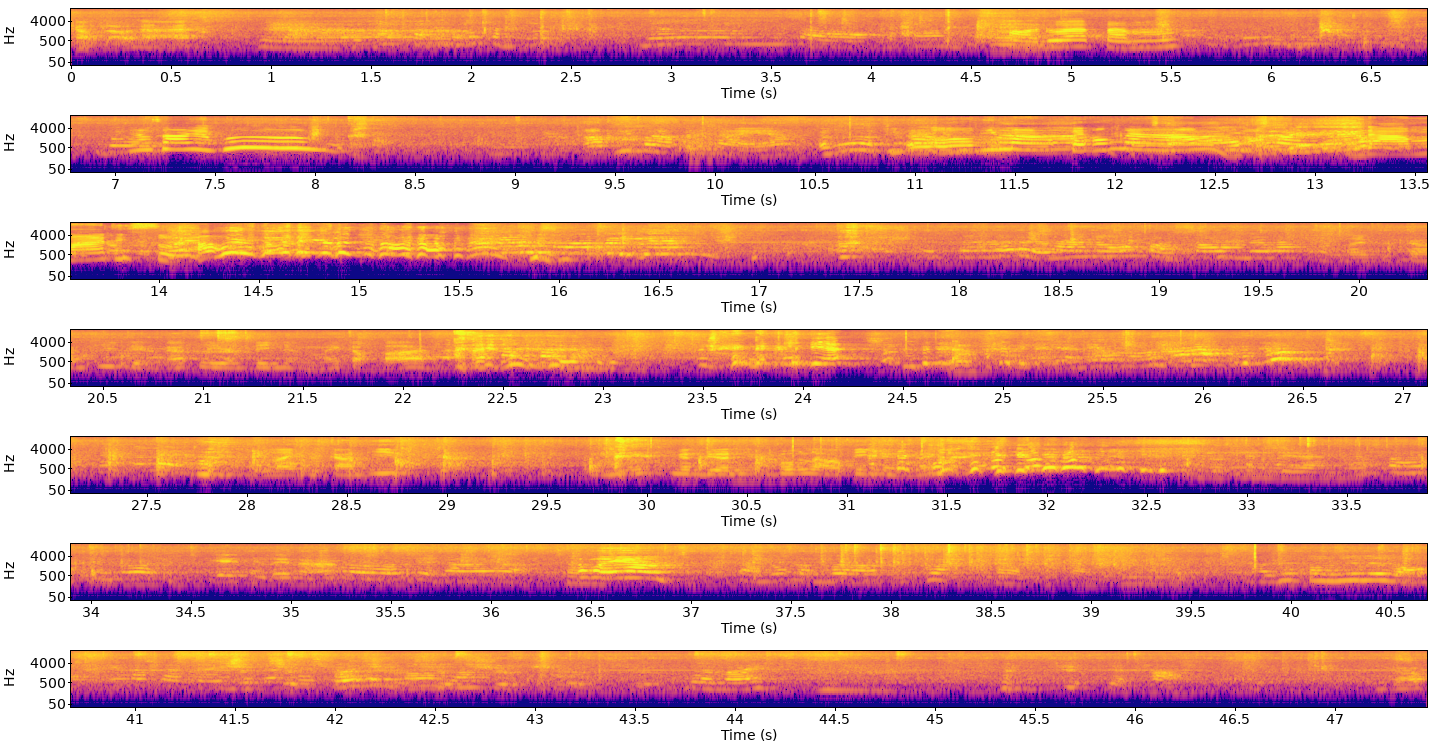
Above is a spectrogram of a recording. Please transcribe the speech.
กลับแล้วนะขอด้วยปั๊มยังชาอยู่พึ่งเอาพี่มาไปไหนอะเออพี่มาไปห้องน้ำดราม่าที่สุดเอาไป็นการที่เด็กนักเรียนตีหนึ่งไม่กลับบ้าน เด็กนักเรียน อะไรคือการที่มนุษย์เงินเดือนอย่างพวกเราตีหนึ่งไม่ทำไมอะเหนื่อยไหมอย่าถามครับ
